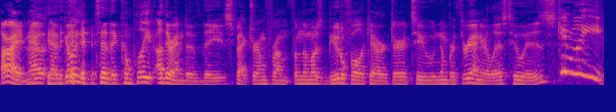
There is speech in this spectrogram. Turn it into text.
All right, now now going to the complete other end of the spectrum, from from the most beautiful character to number three on your list, who is Gimli,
